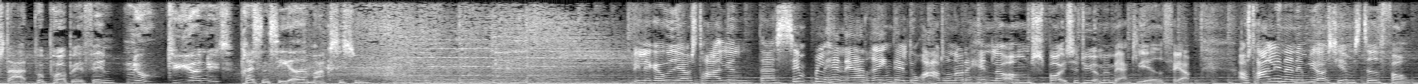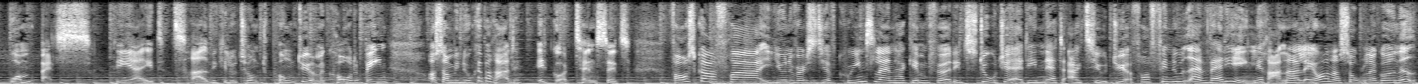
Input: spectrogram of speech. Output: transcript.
Topstart på Pop FM. Nu dyre nyt. Præsenteret af Maxisu. Vi lægger ud i Australien, der simpelthen er et rent Eldorado, når det handler om spøjsedyr med mærkelig adfærd. Australien er nemlig også hjemsted for wombats. Det er et 30 kilo tungt punktdyr med korte ben, og som vi nu kan berette, et godt tandsæt. Forskere fra University of Queensland har gennemført et studie af de nataktive dyr for at finde ud af, hvad de egentlig render og laver, når solen er gået ned,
